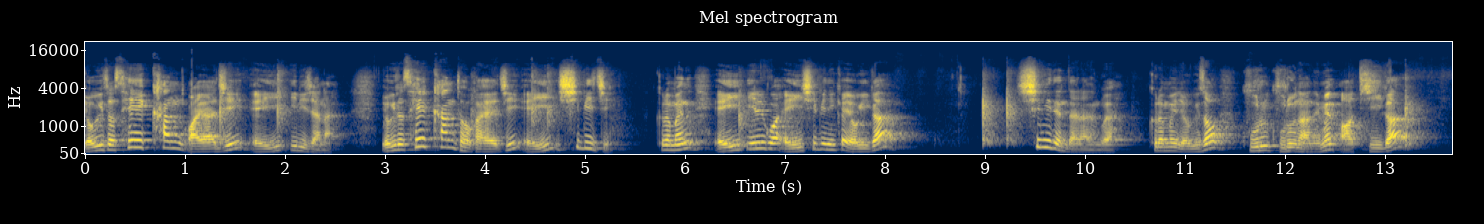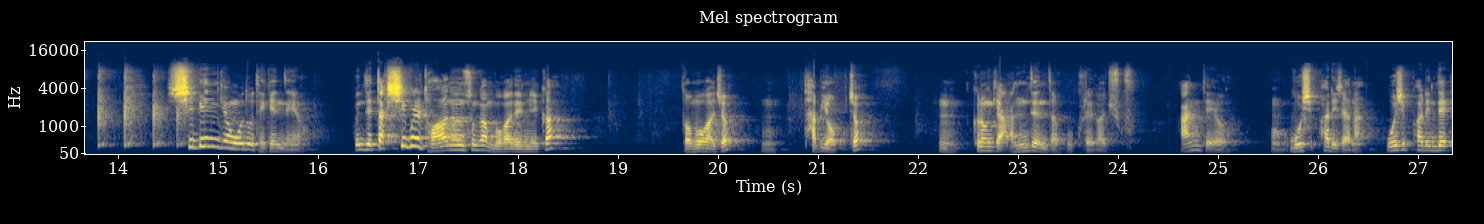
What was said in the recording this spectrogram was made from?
여기서 3칸 와야지 A 1이잖아. 여기서 3칸 더 가야지 A 10이지. 그러면 A 1과 A 10이니까 여기가 10이 된다는 거야. 그러면 여기서 9를 9로 나누면 아, D가 10인 경우도 되겠네요. 근데 딱 10을 더하는 순간 뭐가 됩니까? 넘어가죠? 음, 답이 없죠? 음, 그런 게 안 된다고 그래가지고 안 돼요. 어, 58이잖아. 58인데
